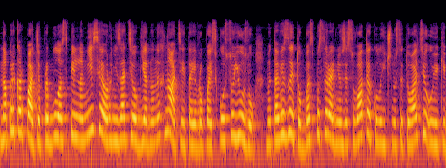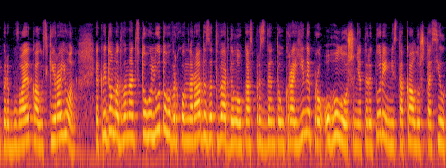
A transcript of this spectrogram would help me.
На Прикарпаття прибула спільна місія Організації Об'єднаних Націй та Європейського Союзу. Мета візиту безпосередньо з'ясувати екологічну ситуацію, у якій перебуває Калузький район. Як відомо, 12 лютого Верховна Рада затвердила указ президента України про оголошення території міста Калуш та сіл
